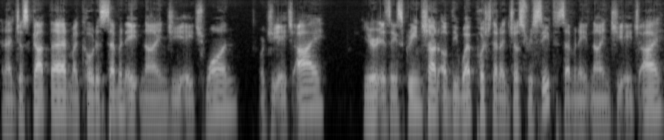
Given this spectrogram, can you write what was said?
And I just got that. My code is 789GH1 or GHI. Here is a screenshot of the web push that I just received, 789GHI.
